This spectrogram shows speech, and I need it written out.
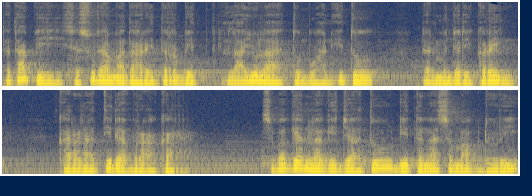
Tetapi sesudah matahari terbit, layulah tumbuhan itu dan menjadi kering karena tidak berakar. Sebagian lagi jatuh di tengah semak duri,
